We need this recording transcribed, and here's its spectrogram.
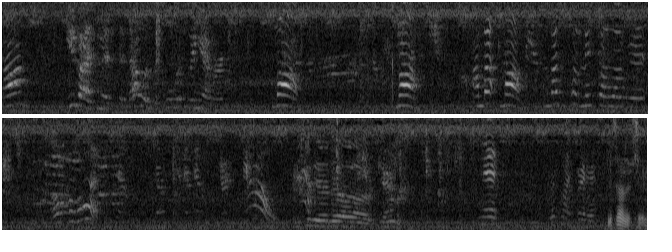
Mom, You guys missed it. That was the coolest thing ever. mom, mom. I'm about, mom. I'm about to put mist all over it. Oh, for what? Ow. You see that uh, camera? Nick, where's my critter? It's on the chair.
